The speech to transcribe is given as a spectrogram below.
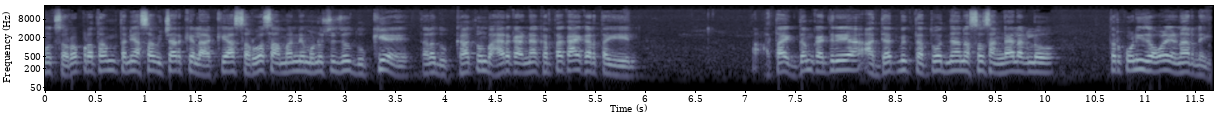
मग सर्वप्रथम त्यांनी असा विचार केला की आज सर्वसामान्य मनुष्य जो दुःखी आहे त्याला दुःखातून बाहेर काढण्याकरता काय करता येईल? आता एकदम काहीतरी आध्यात्मिक तत्त्वज्ञान असं सांगायला लागलो तर कोणी जवळ येणार नाही.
